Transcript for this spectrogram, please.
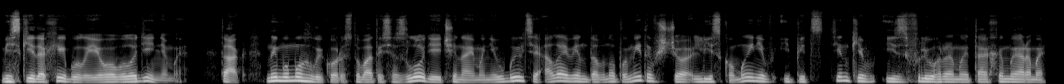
Міські дахи були його володіннями. Так, ними могли користуватися злодії чи наймані вбивці, але він давно помітив, що ліс коминів і підстінків із флюграми та химерами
